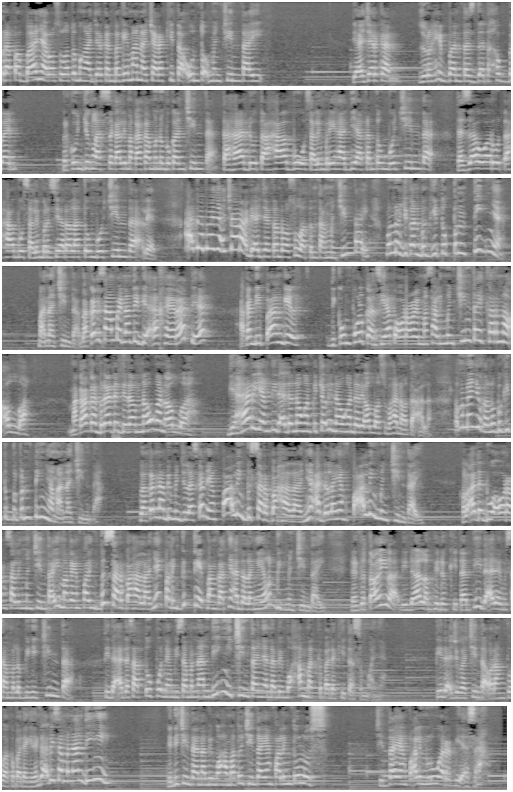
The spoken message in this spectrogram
Berapa banyak Rasulullah itu mengajarkan bagaimana cara kita untuk mencintai. Diajarkan zurhibban tazdad hubban. Berkunjunglah sekali maka akan menumbuhkan cinta. Tahadu tahabu saling beri hadiah akan tumbuh cinta. Tazawaru tahabu saling berziarahlah tumbuh cinta. Lihat. Ada banyak cara diajarkan Rasulullah tentang mencintai, menunjukkan begitu pentingnya makna cinta. Bahkan sampai nanti di akhirat ya akan dipanggil dikumpulkan siapa orang-orang yang saling mencintai karena Allah maka akan berada di dalam naungan Allah di hari yang tidak ada naungan kecuali naungan dari Allah Subhanahu wa taala. Lalu menunjukkan lo begitu pentingnya makna cinta. Bahkan Nabi menjelaskan yang paling besar pahalanya adalah yang paling mencintai. Kalau ada dua orang saling mencintai, maka yang paling besar pahalanya, yang paling gede pangkatnya adalah yang lebih mencintai. Dan ketahuilah di dalam hidup kita tidak ada yang bisa melebihi cinta tidak ada satupun yang bisa menandingi cintanya Nabi Muhammad kepada kita semuanya. Tidak juga cinta orang tua kepada kita. Nggak bisa menandingi. Jadi cinta Nabi Muhammad itu cinta yang paling tulus. Cinta yang paling luar biasa.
